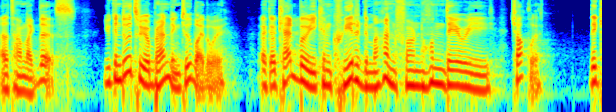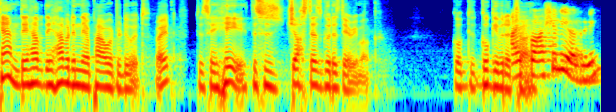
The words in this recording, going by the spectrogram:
at a time like this you can do it through your branding too by the way like a Cadbury can create a demand for non-dairy chocolate. They can. They have. They have it in their power to do it, right? To say, "Hey, this is just as good as dairy milk. Go, go give it a try." I partially agree,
